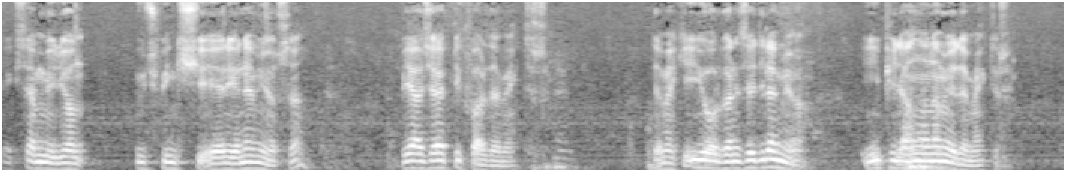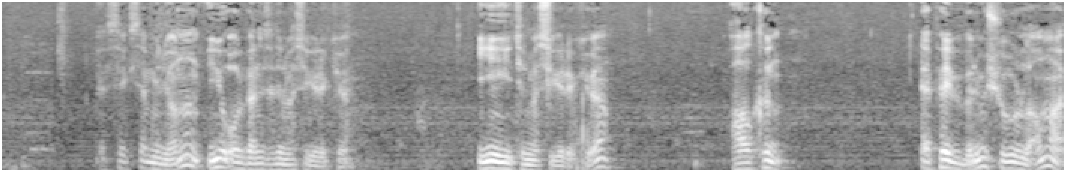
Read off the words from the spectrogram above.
80 milyon 3000 kişi eğer yenemiyorsa bir acayiplik var demektir. Demek ki iyi organize edilemiyor. iyi planlanamıyor demektir. E, 80 milyonun iyi organize edilmesi gerekiyor. İyi eğitilmesi gerekiyor. Halkın epey bir bölümü şuurlu ama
